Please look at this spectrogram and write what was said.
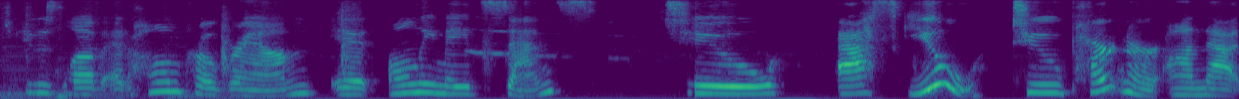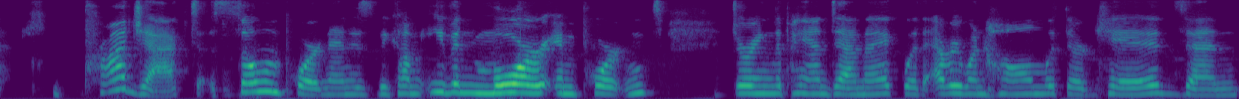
Choose Love at Home program, it only made sense to ask you to partner on that project. So important and has become even more important during the pandemic with everyone home with their kids and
